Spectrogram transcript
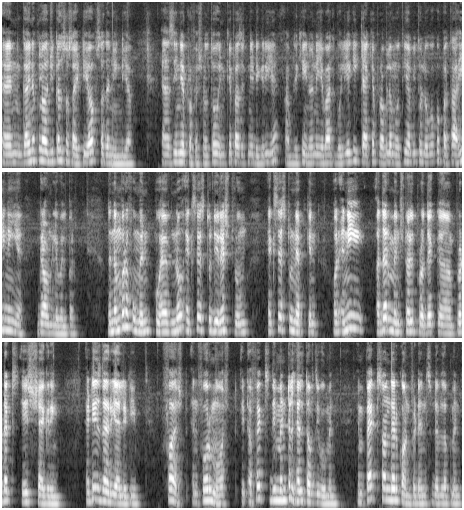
and gynecological society of southern india senior professional तो इनके पास इतनी डिग्री है। आप देखिए इन्होंने ये बात बोली है कि क्या क्या प्रॉब्लम होती है अभी तो लोगों को पता ही नहीं है ग्राउंड लेवल पर। The number of women who have no access to the rest room access to napkin और any other product, uh, products is staggering. It is the reality. First and foremost, it affects the mental health of the woman impacts on their confidence development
